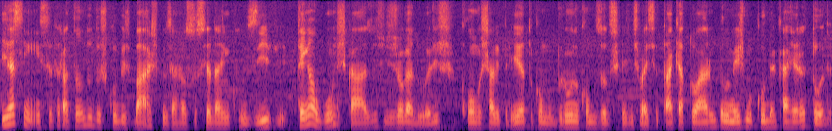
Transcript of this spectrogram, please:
E assim, em se tratando dos clubes bascos, a Real Sociedade inclusive, tem alguns casos de jogadores, como Xavi Preto, como Bruno, como os outros que a gente vai citar, que atuaram pelo mesmo clube a carreira toda.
